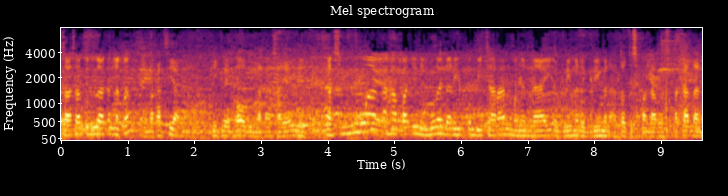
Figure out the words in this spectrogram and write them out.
Salah satu juga akan dilakukan makan siang di Great Hall di belakang saya ini. Nah semua tahapan ini mulai dari pembicaraan mengenai agreement-agreement atau kesepakatan-kesepakatan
